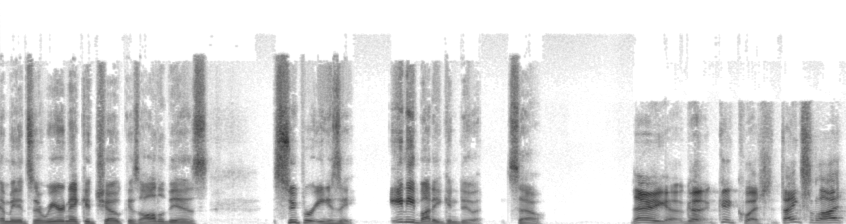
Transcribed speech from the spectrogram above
I mean, it's a rear naked choke, is all it is. Super easy. Anybody can do it. So There you go. Good. Good question. Thanks a lot.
